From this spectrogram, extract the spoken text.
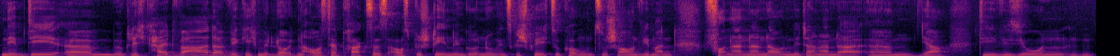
nehmt die ähm, Möglichkeit wahr, da wirklich mit Leuten aus der Praxis, aus bestehenden Gründungen ins Gespräch zu kommen und zu schauen, wie man voneinander und miteinander ja, die Vision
